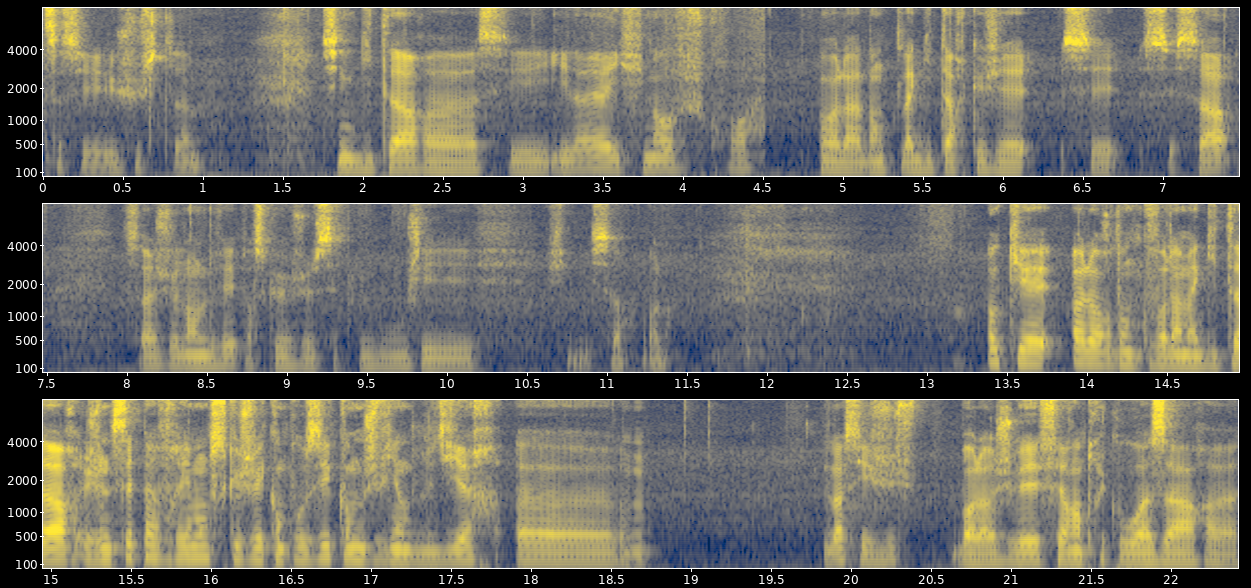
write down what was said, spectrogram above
ça c'est juste. Euh, c'est une guitare, euh, c'est il a Ifimov, je crois. Voilà, donc la guitare que j'ai, c'est ça. Ça, je vais l'enlever parce que je sais plus où j'ai mis ça. Voilà. Ok, alors donc voilà ma guitare. Je ne sais pas vraiment ce que je vais composer, comme je viens de le dire. là, c'est juste. Voilà, je vais faire un truc au hasard.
